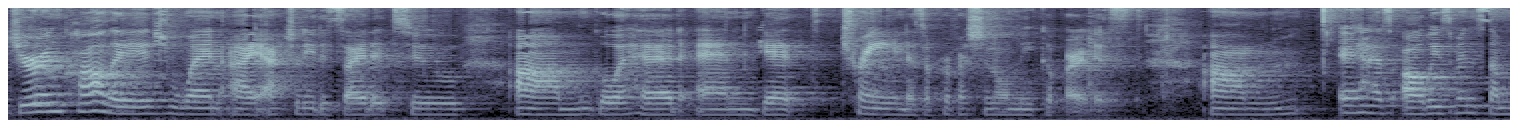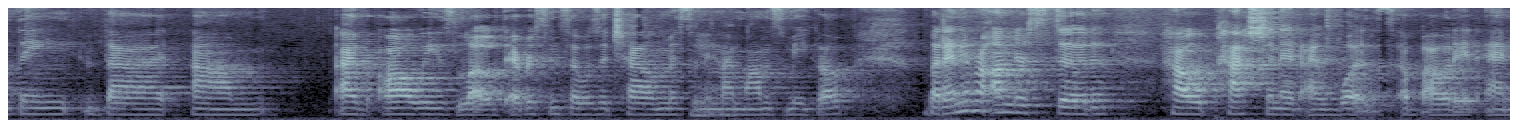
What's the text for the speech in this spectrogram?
during college when I actually decided to um, go ahead and get trained as a professional makeup artist. Um, it has always been something that um, I've always loved ever since I was a child, messing with my mom's makeup. But I never understood how passionate I was about it and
